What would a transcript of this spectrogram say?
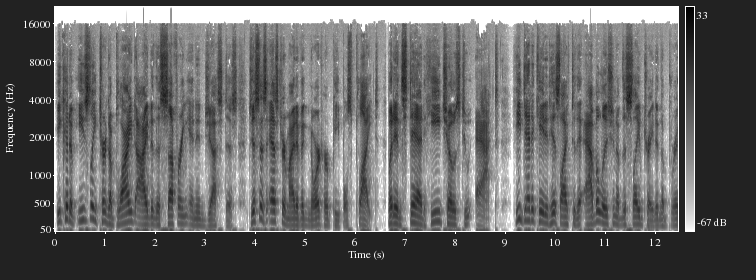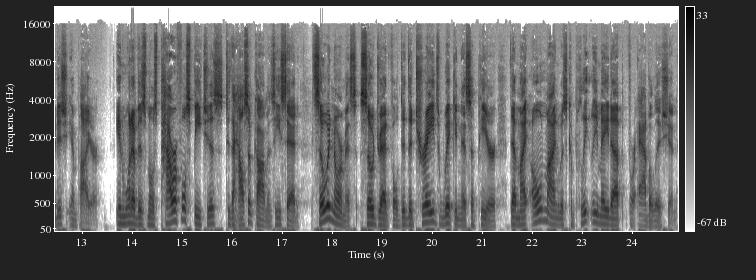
He could have easily turned a blind eye to the suffering and injustice, just as Esther might have ignored her people's plight. But instead, he chose to act. He dedicated his life to the abolition of the slave trade in the British Empire. In one of his most powerful speeches to the House of Commons, he said, So enormous, so dreadful did the trade's wickedness appear that my own mind was completely made up for abolition.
